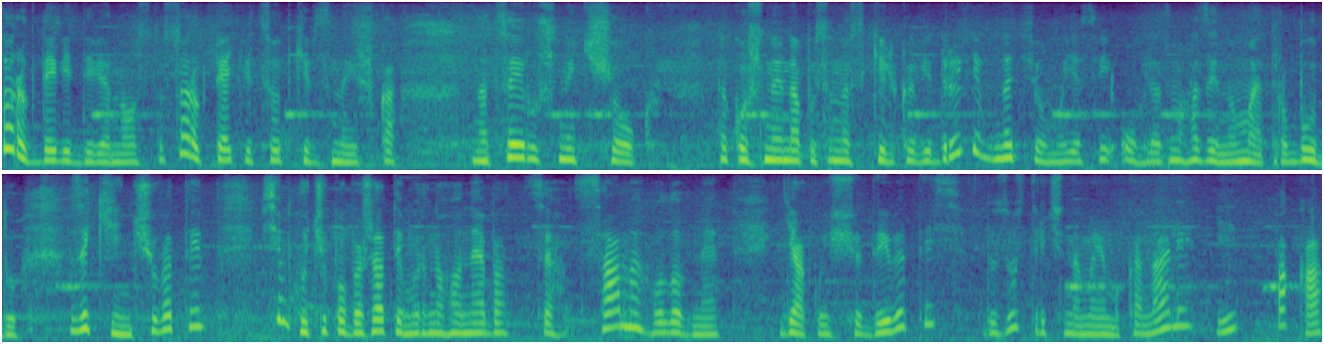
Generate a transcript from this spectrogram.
49,90, 45% знижка на цей рушничок. Також не написано скільки відривів. На цьому я свій огляд з магазину Метро буду закінчувати. Всім хочу побажати мирного неба. Це саме головне. Дякую, що дивитесь. До зустрічі на моєму каналі і пока!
